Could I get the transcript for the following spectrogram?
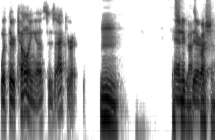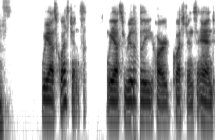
what they're telling us is accurate mm. and if they're questions we ask questions we ask really hard questions and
